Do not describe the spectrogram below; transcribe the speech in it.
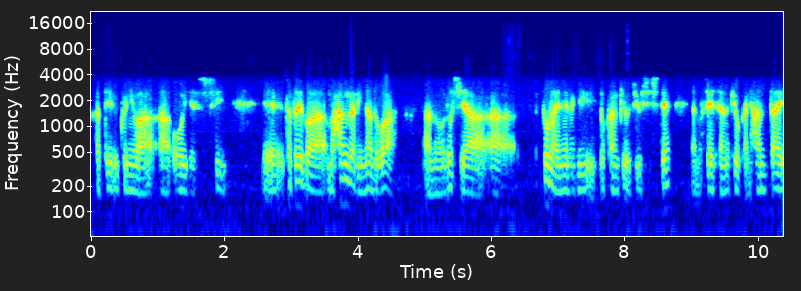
買っている国は多いですし、えー、例えば、まあ、ハンガリーなどはあのロシアとのエネルギーの関係を重視してあの制裁の強化に反対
